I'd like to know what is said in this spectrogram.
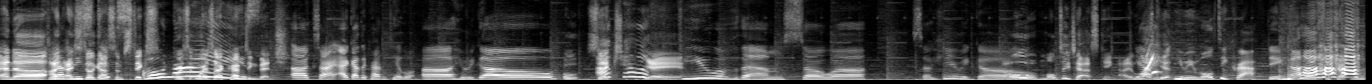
And uh, Do you have I, I any still got some sticks. Oh, where's, where's our crafting bench? Uh, sorry, I got the crafting table. Uh, here we go. Oh, I actually have a yeah, yeah, yeah. few of them. So, uh, so here we go. Oh, multitasking. I yeah, like it. You mean multi-crafting?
